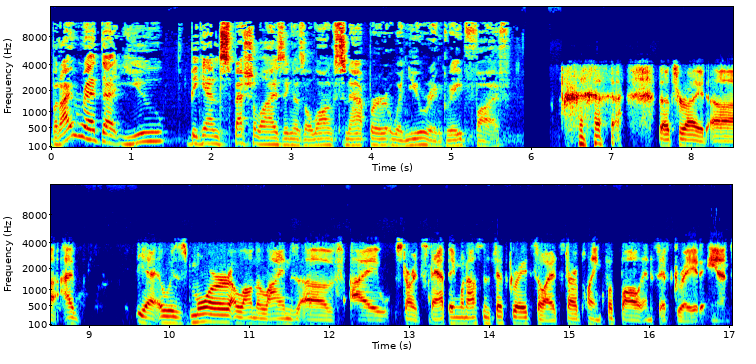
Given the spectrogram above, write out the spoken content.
But I read that you began specializing as a long snapper when you were in grade five. That's right. Uh, I yeah, it was more along the lines of I started snapping when I was in fifth grade, so I started playing football in fifth grade and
